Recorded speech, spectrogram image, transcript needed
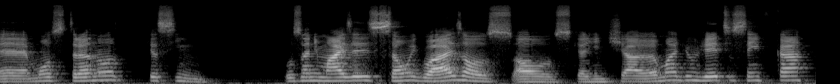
é, mostrando que, assim, os animais eles são iguais aos, aos que a gente já ama de um jeito sem ficar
